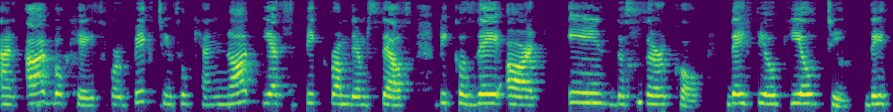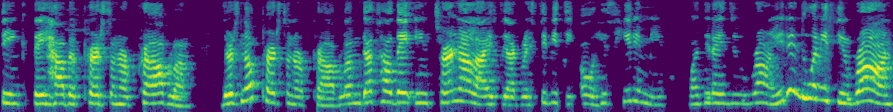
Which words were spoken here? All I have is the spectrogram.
and advocates for victims who cannot yet speak from themselves because they are in the circle. They feel guilty. They think they have a personal problem. There's no personal problem. That's how they internalize the aggressivity. Oh, he's hitting me. What did I do wrong? He didn't do anything wrong,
